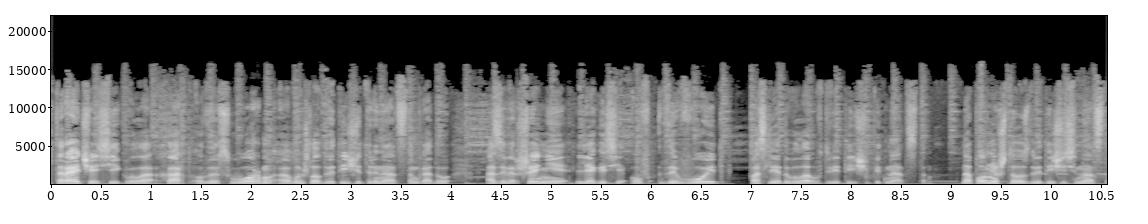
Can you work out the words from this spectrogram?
Вторая часть сиквела Heart of the Swarm вышла в 2013 году, а завершение Legacy of the Void последовало в 2015. Напомню, что с 2017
